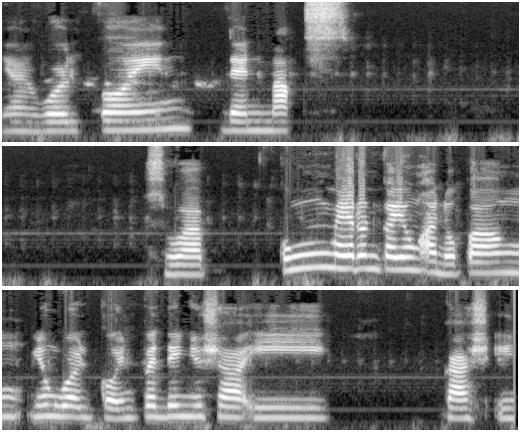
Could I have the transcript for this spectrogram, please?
Yan, world coin, then max. Swap. Kung meron kayong ano, pang yung world coin, pwede nyo siya i-cash in.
